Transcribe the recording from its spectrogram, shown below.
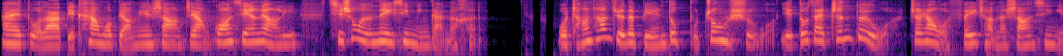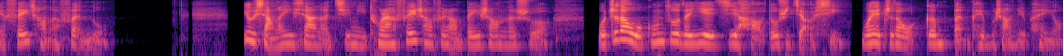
哎，朵拉，别看我表面上这样光鲜亮丽，其实我的内心敏感的很。我常常觉得别人都不重视我，也都在针对我，这让我非常的伤心，也非常的愤怒。又想了一下呢，吉米突然非常非常悲伤的说。我知道我工作的业绩好都是侥幸，我也知道我根本配不上女朋友。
